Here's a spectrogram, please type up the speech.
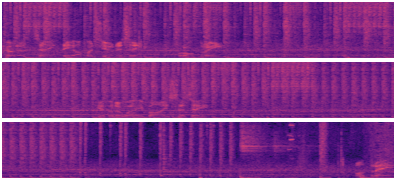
Couldn't take the opportunity. Rodri. Given away by City. Modric.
